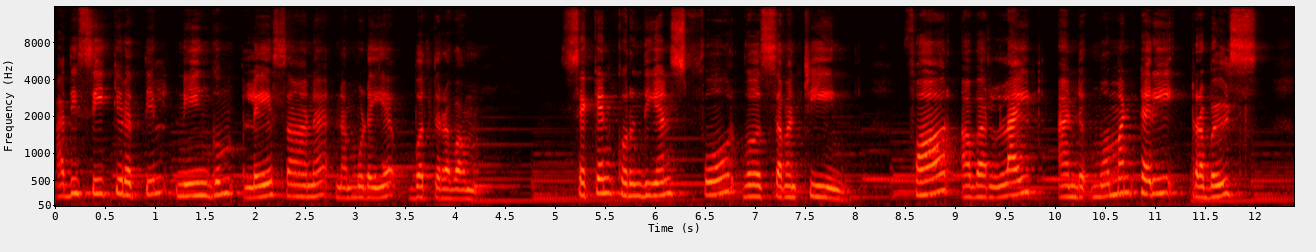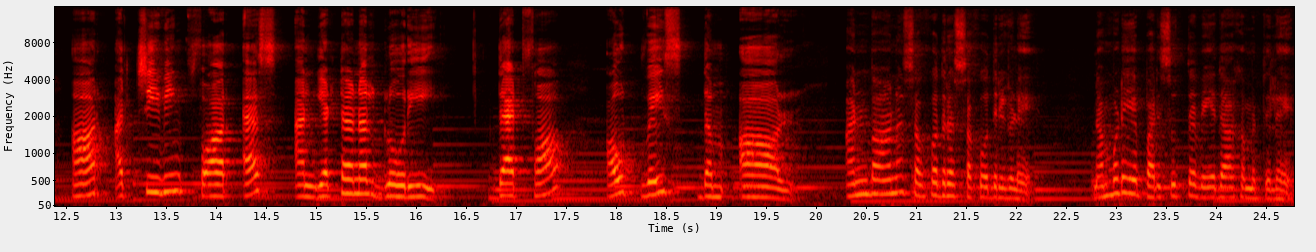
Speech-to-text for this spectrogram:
அதிசீக்கிரத்தில் நீங்கும் லேசான நம்முடைய உபத்திரவம். Second Corinthians four verse seventeen for our light and momentary troubles are achieving for us and eternal glory that far far them all அன்பான சகோதர சகோதரிகளே நம்முடைய பரிசுத்த வேதாகமத்திலே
